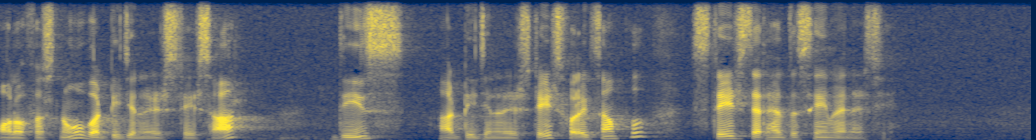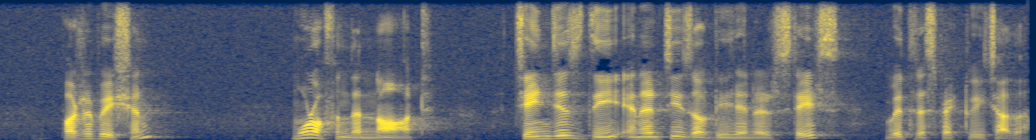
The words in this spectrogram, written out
all of us know what degenerate states are. These are degenerate states for example, states that have the same energy. Perturbation more often than not changes the energies of degenerate states with respect to each other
